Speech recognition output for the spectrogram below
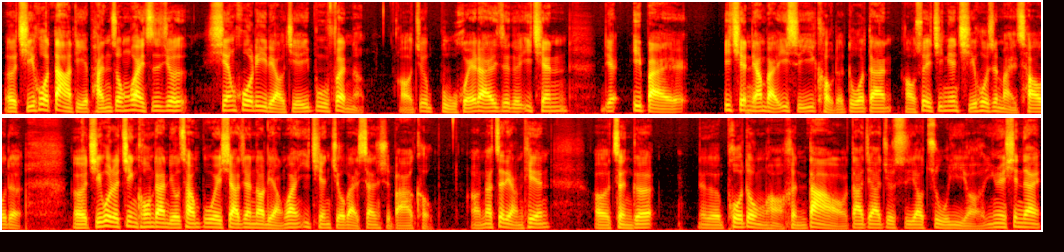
呃期货大跌，盘中外资就先获利了结一部分了，好，就补回来这个一千两一百一千两百一十一口的多单，好，所以今天期货是买超的。呃，期货的净空单流仓部位下降到两万一千九百三十八口啊，那这两天呃整个那个波动哈很大哦，大家就是要注意哦，因为现在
